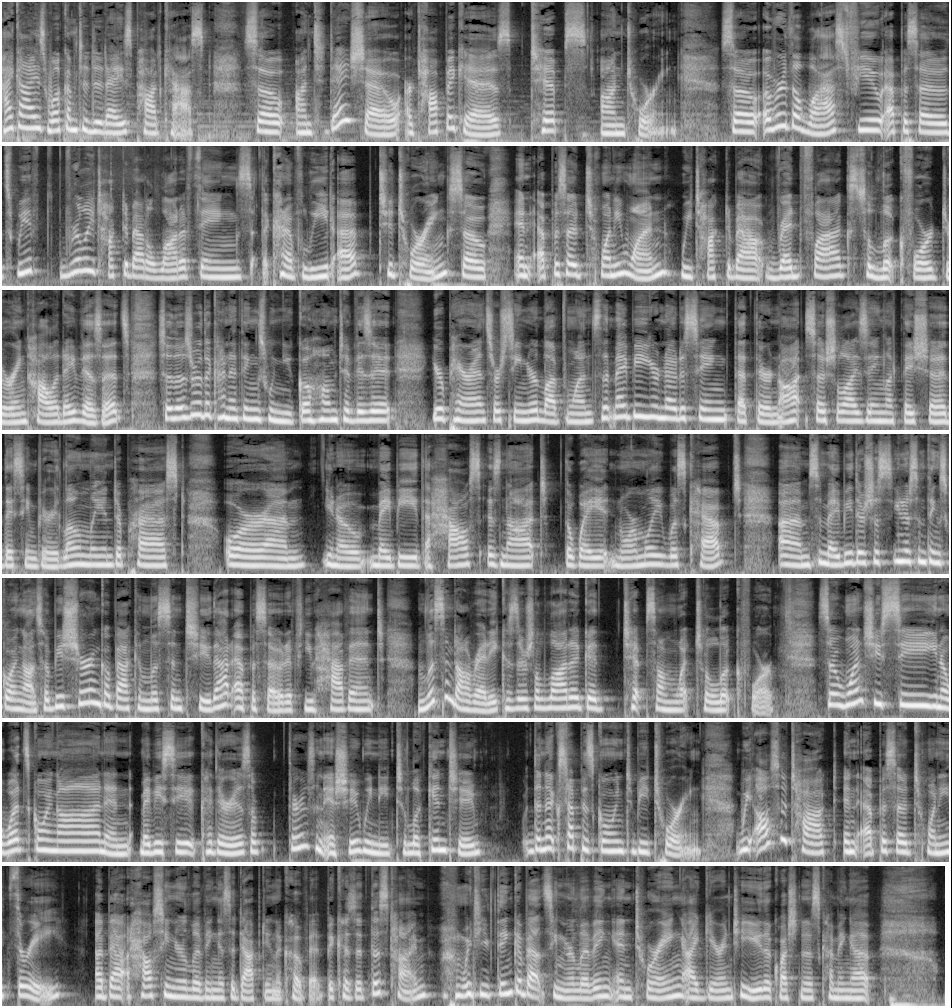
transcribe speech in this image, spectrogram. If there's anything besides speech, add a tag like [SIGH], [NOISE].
Hi, guys. Welcome to today's podcast. So, on today's show, our topic is tips on touring. So, over the last few episodes, we've really talked about a lot of things that kind of lead up to touring. So, in episode 21, we talked about red flags to look for during holiday visits. So, those are the kind of things when you go home to visit your parents or senior loved ones that maybe you're noticing that they're not socializing like they should. They seem very lonely and depressed, or, um, you know, maybe the house is not the way it normally was kept. Um, so maybe there's just, you know, some things going on. So be sure and go back and listen to that episode if you haven't listened already, because there's a lot of good tips on what to look for. So once you see, you know, what's going on and maybe see, okay, there is a, there is an issue we need to look into the next step is going to be touring. We also talked in episode 23 about how senior living is adapting to COVID. Because at this time, [LAUGHS] when you think about senior living and touring, I guarantee you the question is coming up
